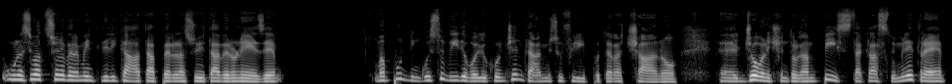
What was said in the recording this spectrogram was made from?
una situazione veramente delicata per la società veronese ma appunto in questo video voglio concentrarmi su Filippo Terracciano, eh, giovane centrocampista, classe 2003,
